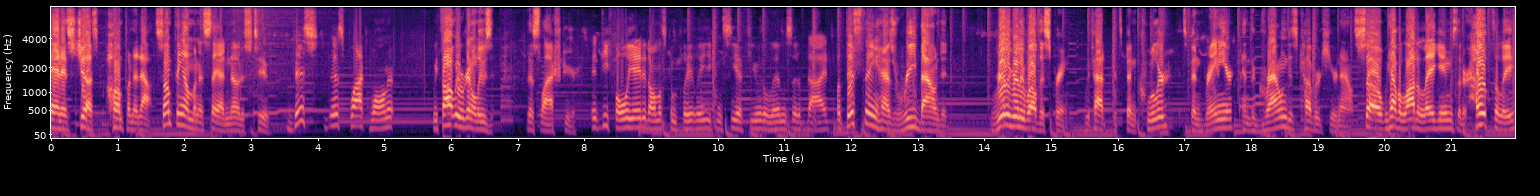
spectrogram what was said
and it's just pumping it out. Something I'm gonna say I noticed too. This, this black walnut, we thought we were gonna lose it this last year. It defoliated almost completely. You can see a few of the limbs that have died, but this thing has rebounded really, really well this spring. We've had, it's been cooler, it's been rainier, and the ground is covered here now. So we have a lot of legumes that are hopefully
